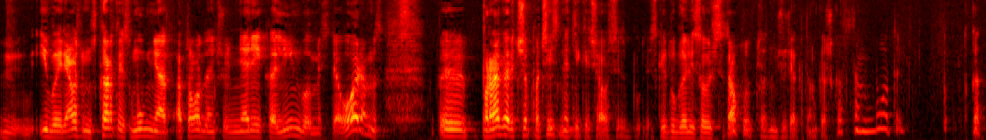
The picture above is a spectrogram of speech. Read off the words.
įvairiausiamis kartais mums net atrodančių nereikalingomis teorijomis, e, praverčia pačiais netikėčiausiais būdais. Kai tu gali savo išsitraukti, kad žiūrėk, ten kažkas ten buvo, taip, kad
